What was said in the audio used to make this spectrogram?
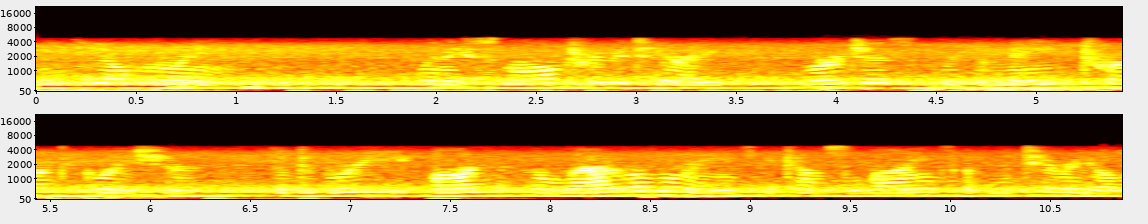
Medial moraine. When a small tributary merges with the main trunk glacier, the debris on the lateral moraines becomes lines of material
